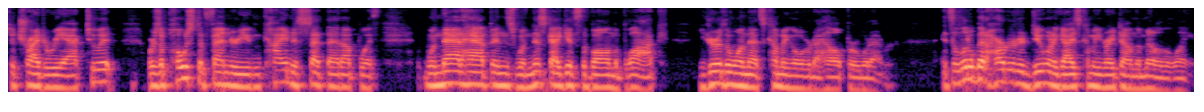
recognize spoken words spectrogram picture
to try to react to it. Whereas a post defender, you can kind of set that up with when that happens, when this guy gets the ball in the block, you're the one that's coming over to help or whatever. It's a little bit harder to do when a guy's coming right down the middle of the lane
